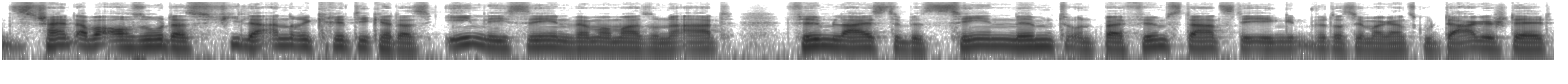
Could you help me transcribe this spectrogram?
Es scheint aber auch so, dass viele andere Kritiker das ähnlich sehen, wenn man mal so eine Art Filmleiste bis 10 10 nimmt und bei filmstarts.de wird das immer ganz gut dargestellt.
